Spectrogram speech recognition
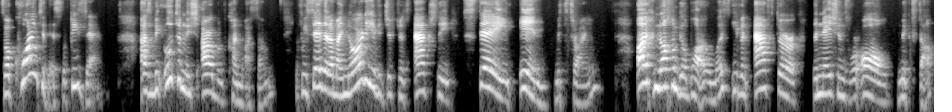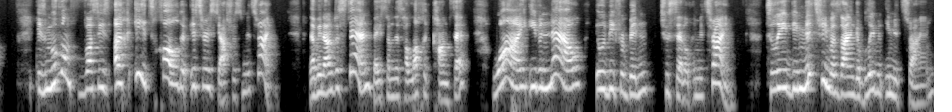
So according to this, as if we say that a minority of Egyptians actually stayed in Mitzrayim, even after the nations were all mixed up, is was is Mitzrayim. Now we understand, based on this halachic concept, why even now it would be forbidden to settle in Mitzrayim. To leave the Mitzrayim sein geblieben in Mitzrayim,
